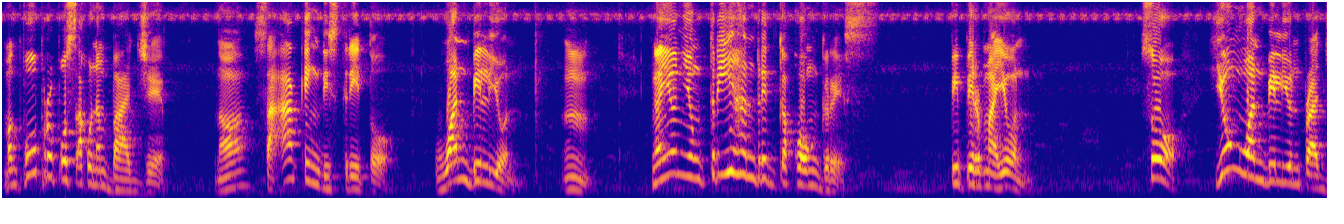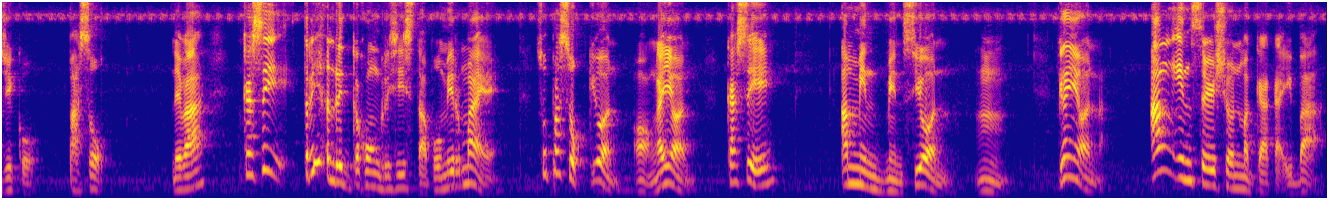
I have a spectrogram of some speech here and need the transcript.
magpo-propose ako ng budget, no? Sa aking distrito, 1 billion. Mm. Ngayon yung 300 ka Congress, pipirma 'yon. So, yung 1 billion project ko, pasok. 'Di ba? Kasi 300 ka kongresista pumirma eh. So pasok 'yon. Oh, ngayon, kasi amendments 'yon. Mm. Ngayon, ang insertion magkakaiba.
